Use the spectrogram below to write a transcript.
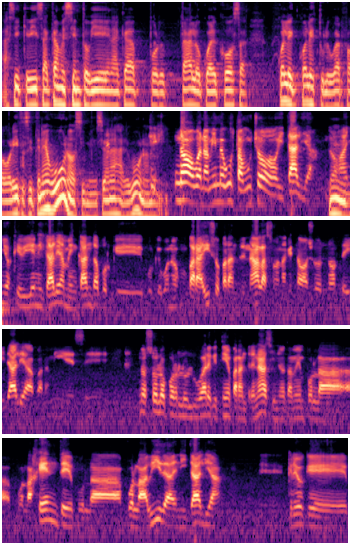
así que dice, acá me siento bien, acá por tal o cual cosa. ¿Cuál es, ¿Cuál es tu lugar favorito? Si tenés uno, si mencionas alguno. ¿no? no, bueno, a mí me gusta mucho Italia. Los mm. años que viví en Italia me encanta porque, porque, bueno, es un paraíso para entrenar. La zona que estaba yo, el norte de Italia, para mí es eh, no solo por los lugares que tiene para entrenar, sino también por la, por la gente, por la, por la vida en Italia. Eh, creo que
